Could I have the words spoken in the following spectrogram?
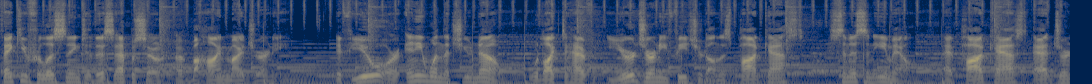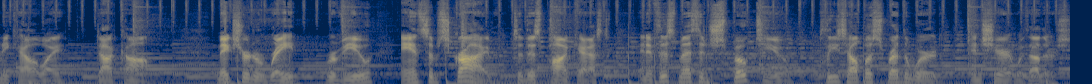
Thank you for listening to this episode of Behind My Journey. If you or anyone that you know would like to have your journey featured on this podcast, send us an email at podcast at journeycallaway.com. Make sure to rate, review, and subscribe to this podcast. And if this message spoke to you, please help us spread the word and share it with others.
